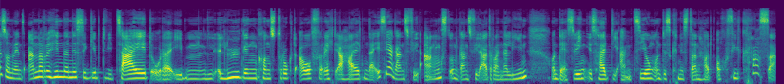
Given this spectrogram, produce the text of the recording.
ist und wenn es andere Hindernisse gibt wie Zeit oder eben Lügenkonstrukt aufrechterhalten, da ist ja ganz viel Angst und ganz viel Adrenalin und deswegen ist halt die Anziehung und das Knistern halt auch viel krasser.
